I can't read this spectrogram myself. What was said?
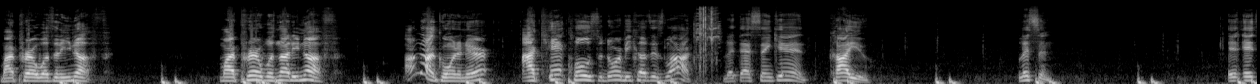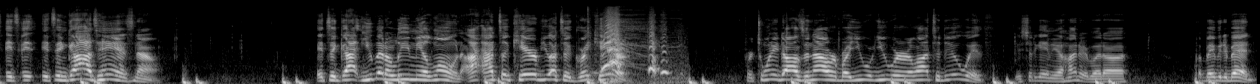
My prayer wasn't enough. My prayer was not enough. I'm not going in there. I can't close the door because it's locked. Let that sink in. Caillou. Listen. It, it, it, it, it's in God's hands now. It's a God. You better leave me alone. I, I took care of you. I took great care. For twenty dollars an hour, bro, you were you were a lot to deal with. They should have gave me a hundred, but uh, put baby to bed.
